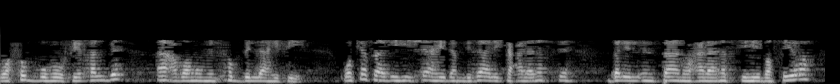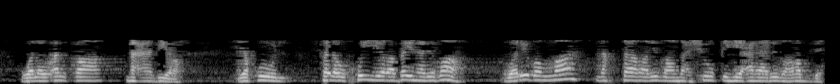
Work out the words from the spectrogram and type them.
وحبه في قلبه أعظم من حب الله فيه. وكفى به شاهدا بذلك على نفسه بل الإنسان على نفسه بصيرة ولو ألقى معاذيره. يقول فلو خير بين رضاه ورضا الله لاختار رضا معشوقه على رضا ربه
